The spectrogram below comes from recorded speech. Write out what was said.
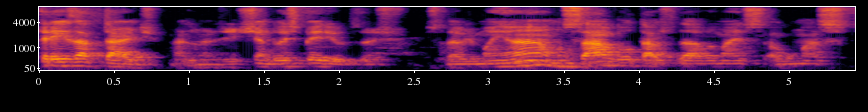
três da tarde, mais ou menos. A gente tinha dois períodos. acho. Estudava de manhã, almoçava, voltava, estudava mais algumas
